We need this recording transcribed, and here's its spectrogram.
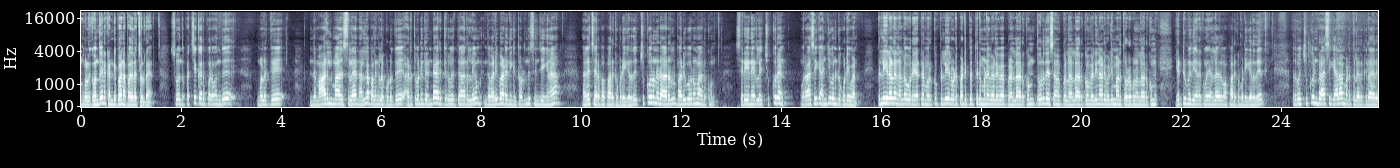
உங்களுக்கு வந்து நான் கண்டிப்பாக நான் பதிலாக சொல்கிறேன் ஸோ இந்த பச்சை கருப்பரை வந்து உங்களுக்கு இந்த மார்கழி மாதத்தில் நல்ல பலன்களை கொடுக்கு. அடுத்து வரைக்கும் ரெண்டாயிரத்தி இருபத்தி ஆறுலேயும் இந்த வழிபாடை நீங்கள் தொடர்ந்து செஞ்சீங்கன்னா மிகச்சிறப்பாக பார்க்கப்படுகிறது. சுக்குரனோட அருள் பரிபூர்ணமாக இருக்கும். சிறிய நேரில் சுக்குரன் ஒரு ராசிக்கு அஞ்சு பன்னெண்டு கூடியவன். பிள்ளைகளால் நல்ல ஒரு ஏற்றம் இருக்கும். பிள்ளைகளோட படிப்பு திருமண வேலைவாய்ப்பு நல்லா இருக்கும். தூரதேச அமைப்புகள் நல்லா இருக்கும். வெளிநாடு வெளிமாநில தொடர்பு நல்லாயிருக்கும் ஏற்றுமதி இறக்குமதி நல்ல விதமாக பார்க்கப்படுகிறது. அதுபோல் சுக்குன் ராசிக்கு ஏழாம் இடத்துல இருக்கிறாரு.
